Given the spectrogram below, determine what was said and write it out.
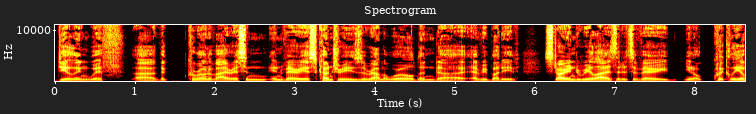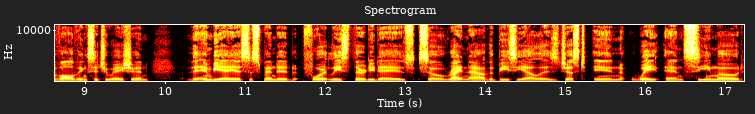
dealing with uh, the coronavirus in, in various countries around the world and uh, everybody starting to realize that it's a very you know quickly evolving situation the NBA is suspended for at least 30 days. So right now the BCL is just in wait and see mode.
